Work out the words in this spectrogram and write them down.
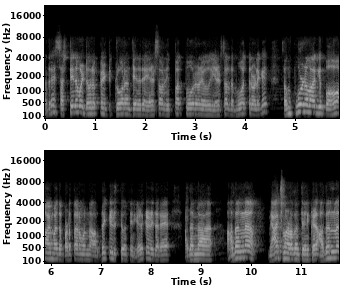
ಅಂದ್ರೆ ಸಸ್ಟೈನಬಲ್ ಡೆವಲಪ್ಮೆಂಟ್ ಗ್ರೋರ್ ಅಂತ ಏನಿದೆ ಎರಡ್ ಸಾವಿರದ ಇಪ್ಪತ್ತ್ ಮೂರ ಎರಡ್ ಸಾವಿರದ ಮೂವತ್ತರೊಳಗೆ ಸಂಪೂರ್ಣವಾಗಿ ಬಹು ಆಯಾಮದ ಬಡತನವನ್ನ ಇಳಿಸ್ತೇವೆ ಅಂತ ಹೇಳ್ಕೊಂಡಿದ್ದಾರೆ. ಅದನ್ನ ಅದನ್ನ ಮ್ಯಾಚ್ ಮಾಡೋದಂತ ಏನ್ ಕೇಳಿ, ಅದನ್ನ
